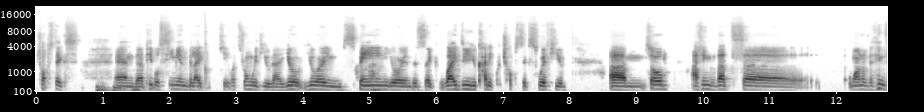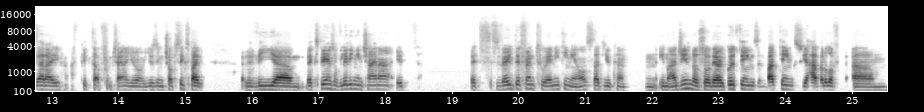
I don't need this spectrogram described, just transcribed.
chopsticks, mm-hmm. and uh, people see me and be like, "Okay, what's wrong with you, guy? You you are in Spain. You're in this like, why do you carry chopsticks with you?" Um, so I think that's uh, one of the things that I picked up from China. You know, using chopsticks, but the um, the experience of living in China it it's, it's very different to anything else that you can imagine. So there are good things and bad things. You have a lot of um,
